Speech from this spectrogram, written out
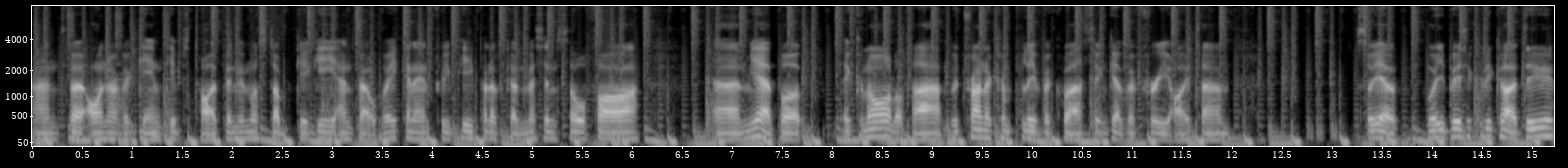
and the owner of the game keeps typing, we must stop Giggy and the Awakening, three people have gone missing so far. Um, yeah, but ignore all of that, we're trying to complete the quest and get the free item. So yeah, what you basically gotta do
